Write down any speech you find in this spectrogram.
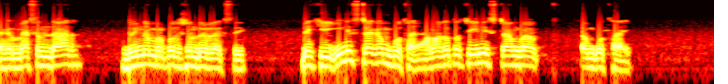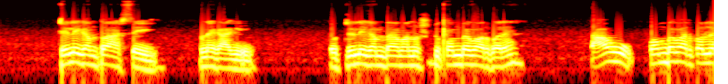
দেখেন মেসেঞ্জার দুই নম্বর পজিশন ধরে রাখছে। দেখি ইনস্টাগ্রাম কোথায়? আমার কথা হচ্ছে ইনস্টাগ্রাম কোথায়? টেলিগ্রাম তো আসছেই, অনেক আগে তো টেলিগ্রামটা মানুষ একটু কম ব্যবহার করে। তাও কম ব্যবহার করলে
